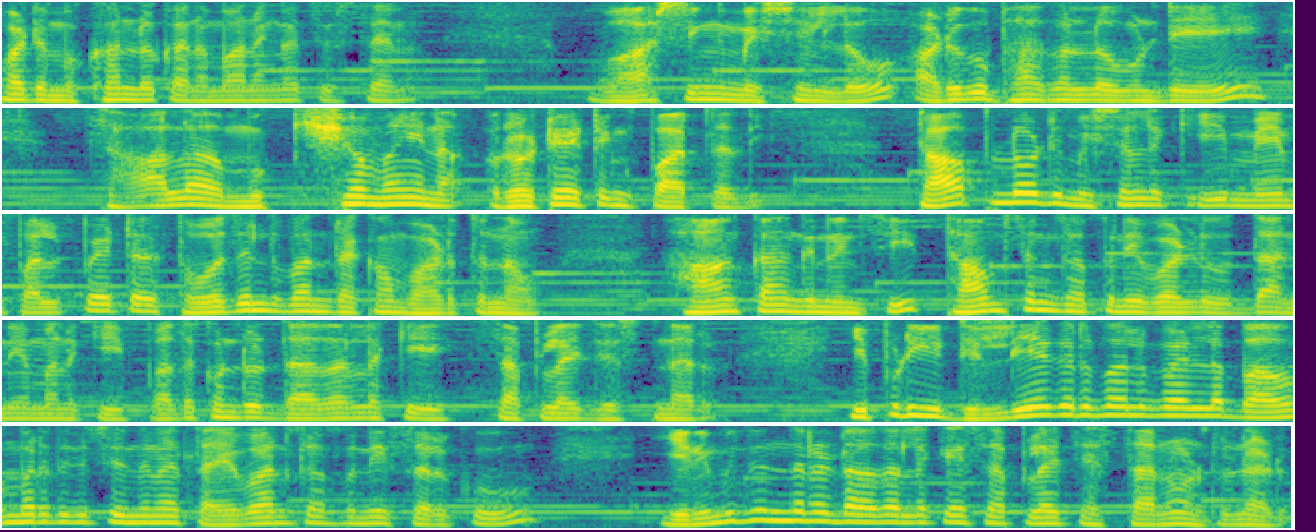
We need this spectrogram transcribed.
వాడి ముఖంలో అనుమానంగా చూశాను. వాషింగ్ మెషిన్లో అడుగు భాగంలో ఉండే చాలా ముఖ్యమైన రొటేటింగ్ పార్ట్ అది. టాప్ లోడ్ మిషన్లకి మేం పల్పేట థౌజండ్ వన్ రకం వాడుతున్నాం. హాంకాంగ్ నుంచి థామ్సన్ కంపెనీ వాళ్ళు దాన్ని మనకి పదకొండు డాలర్లకి సప్లై చేస్తున్నారు. ఇప్పుడు ఈ ఢిల్లీ అగర్వాల్ వాళ్ళ బావమరిదికి చెందిన తైవాన్ కంపెనీ సరుకు ఎనిమిది వందల డాలర్లకే సప్లై చేస్తాను అంటున్నాడు.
